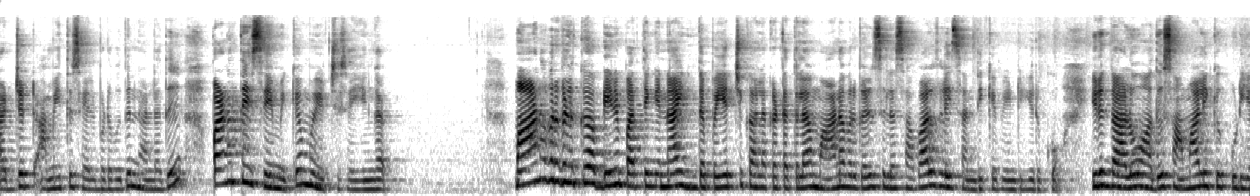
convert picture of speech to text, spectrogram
பட்ஜெட் அமைத்து செயல்படுவது நல்லது. பணத்தை சேமிக்க முயற்சி செய்யுங்கள் மாணவர்களுக்கு அப்படின்னு பார்த்தீங்கன்னா இந்த பயிற்சி காலகட்டத்தில் மாணவர்கள் சில சவால்களை சந்திக்க வேண்டியிருக்கும். இருந்தாலும் அது சமாளிக்கக்கூடிய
